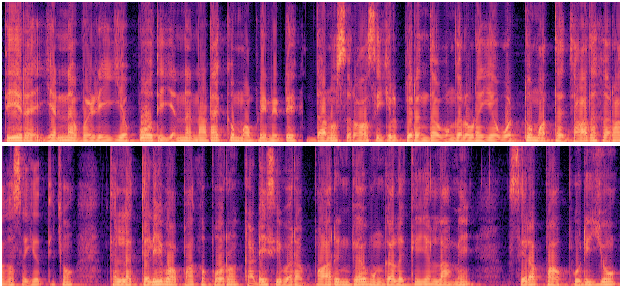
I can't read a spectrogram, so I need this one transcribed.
தீர என்ன வழி? எப்போது என்ன நடக்கும்? அப்படின்ட்டு தனுசு ராசியில் பிறந்த உங்களுடைய ஒட்டுமொத்த ஜாதக ரகசியத்தையும் தெல்ல தெளிவாக பார்க்க போகிறோம் கடைசி வர பாருங்க உங்களுக்கு எல்லாமே சிறப்பாக புரியும்.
